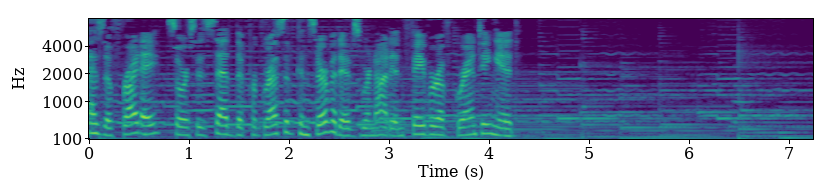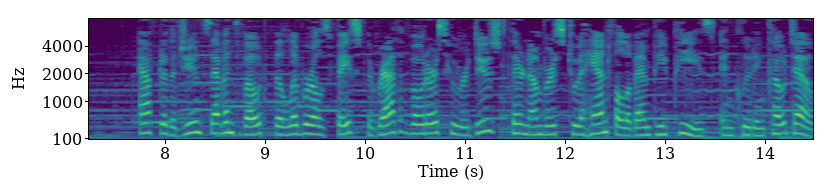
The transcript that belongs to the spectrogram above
As of Friday, sources said the Progressive Conservatives were not in favor of granting it. After the June 7 vote, the Liberals faced the wrath of voters who reduced their numbers to a handful of MPPs, including Coteau,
